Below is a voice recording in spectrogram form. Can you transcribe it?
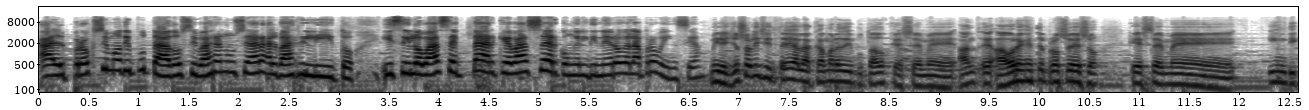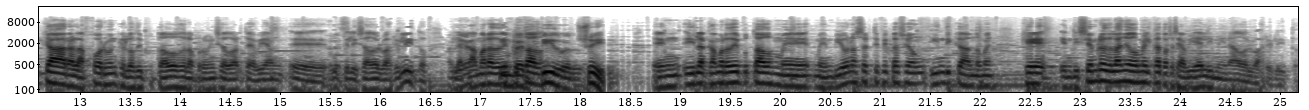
al próximo diputado si va a renunciar al barrilito y si lo va a aceptar, ¿qué va a hacer con el dinero de la provincia? Mire, yo solicité a la Cámara de Diputados que se me, an- eh, ahora en este proceso, que se me indicara la forma en que los diputados de la provincia de Duarte habían eh, utilizado el barrilito. La Cámara de Diputados, invertido el- sí, en- y la Cámara de Diputados me, me envió una certificación indicándome que en diciembre del año 2014 se había eliminado el barrilito.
